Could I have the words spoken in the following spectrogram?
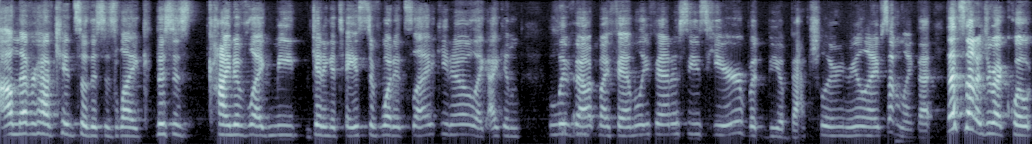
I'll never have kids, so this is like this is kind of like me getting a taste of what it's like. You know, like I can live out my family fantasies here, but be a bachelor in real life, something like that. That's not a direct quote,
